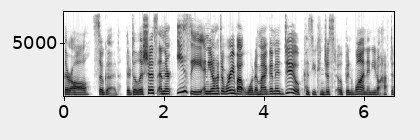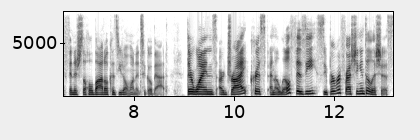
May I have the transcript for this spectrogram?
they're all so good. They're delicious and they're easy, and you don't have to worry about what am I to do because you can just open one and you don't have to finish the whole bottle because you don't want it to go bad. Their wines are dry, crisp, and a little fizzy, super refreshing and delicious.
